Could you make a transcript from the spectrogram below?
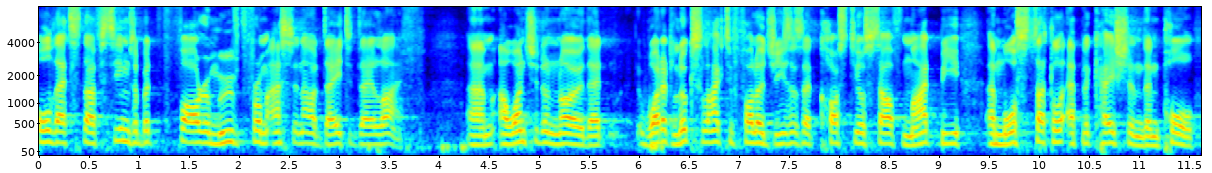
all that stuff seems a bit far removed from us in our day to day life. Um, I want you to know that what it looks like to follow Jesus at cost yourself might be a more subtle application than Paul,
